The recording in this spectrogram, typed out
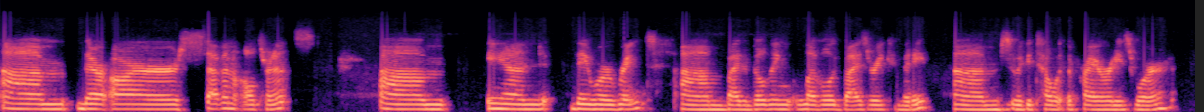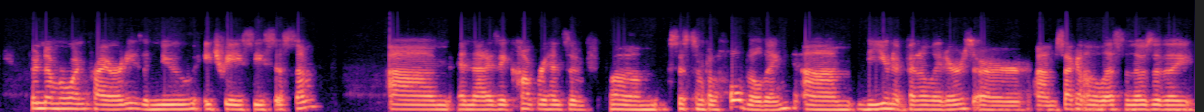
Um, there are seven alternates, um, and they were ranked um, by the Building Level Advisory Committee. so we could tell what the priorities were. Their number one priority is a new HVAC system. Um, and that is a comprehensive um, system for the whole building. Um, the unit ventilators are um, second on the list, and those are the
